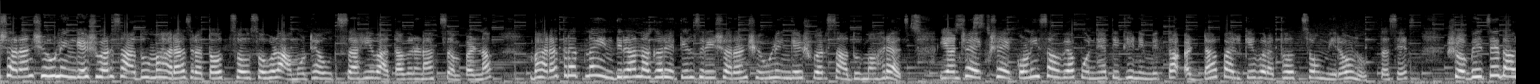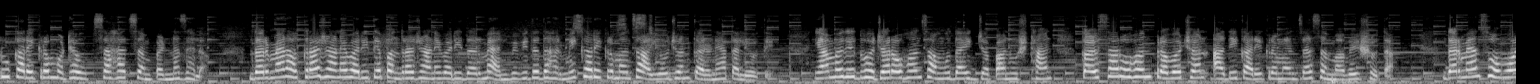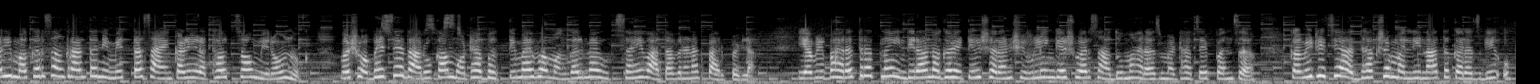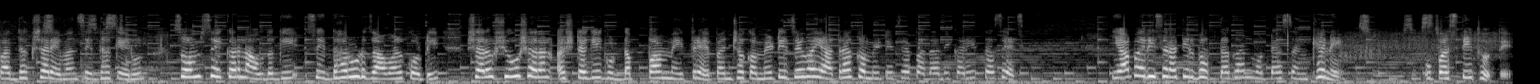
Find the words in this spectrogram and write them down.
शरण शिवलिंगेश्वर साधू महाराज रथोत्सव सोहळा मोठ्या उत्साही वातावरणात संपन्न. भारतरत्न इंदिरानगर येथील श्री शरण शिवलिंगेश्वर साधू महाराज यांच्या एकशे एकोणीसाव्या पुण्यतिथी निमित्त अड्डा पालखी व रथोत्सव मिरवणूक तसेच शोभेचे दारू कार्यक्रम मोठ्या उत्साहात संपन्न झाला. दरम्यान अकरा जानेवारी ते पंधरा जानेवारी दरम्यान विविध धार्मिक कार्यक्रमांचं आयोजन करण्यात आले होते. यामध्ये ध्वजारोहण सामुदायिक जपानुष्ठान कळसारोहण प्रवचन आदी कार्यक्रमांचा समावेश होता. दरम्यान सोमवारी मकर संक्रांत निमित्त सायंकाळी रथोत्सव मिरवणूक व शोभेचे दारुकाम मोठ्या भक्तिमय व मंगलमय उत्साही वातावरणात पार पडला. यावेळी भारतरत्न इंदिरानगर येथील शरण शिवलिंगेश्वर साधू महाराज मठाचे पंच कमिटीचे अध्यक्ष मल्लीनाथ करजगी उपाध्यक्ष रेवणसिद्ध केरून सोमशेखर नावदगी सिद्धारूढ जावळकोटी शर शिवशरण अष्टगी गुड्डप्पा मेत्रे पंच कमिटीचे व यात्रा कमिटीचे पदाधिकारी तसेच या परिसरातील भक्तगण मोठ्या संख्येने उपस्थित होते.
